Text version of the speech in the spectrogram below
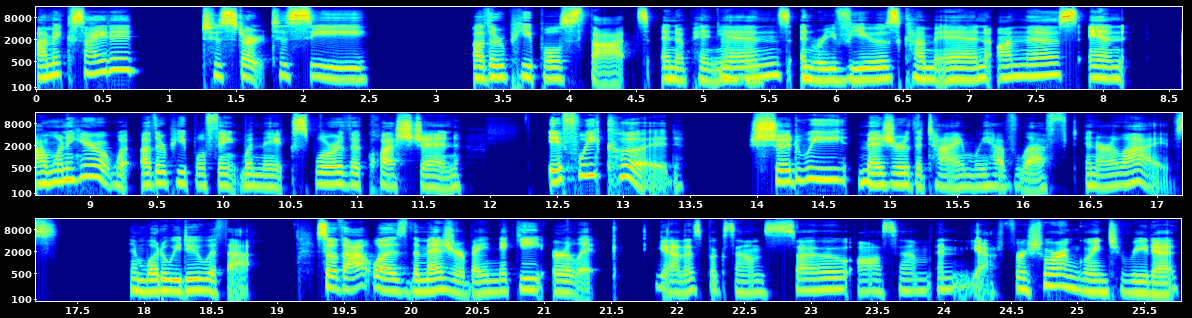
I'm excited to start to see other people's thoughts and mm-hmm. opinions and reviews come in on this. And I want to hear what other people think when they explore the question if we could, should we measure the time we have left in our lives? And what do we do with that? So that was The Measure by Nikki Erlick. Yeah, this book sounds so awesome. And yeah, for sure I'm going to read it.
